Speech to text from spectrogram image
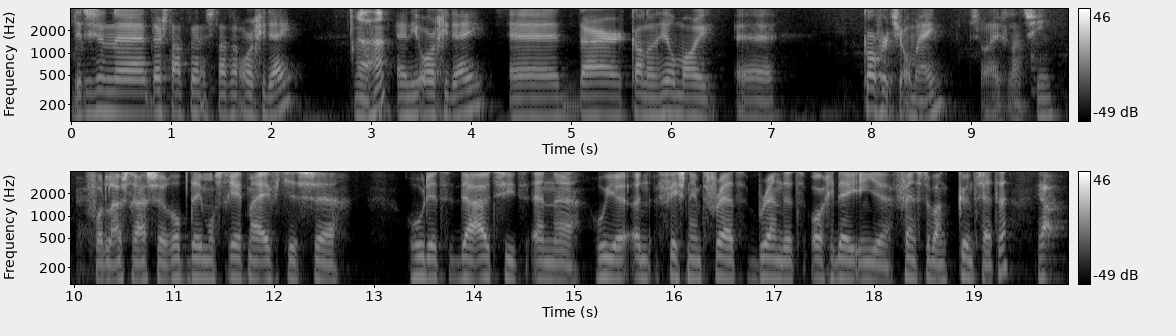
Dit is een, daar staat, staat een orchidee. -huh. En die orchidee daar kan een heel mooi covertje omheen. Ik zal even laten zien. Voor de luisteraars, eh, Rob demonstreert mij eventjes hoe dit eruit ziet... en hoe je een Fish Named Fred branded orchidee in je vensterbank kunt zetten. Ja,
